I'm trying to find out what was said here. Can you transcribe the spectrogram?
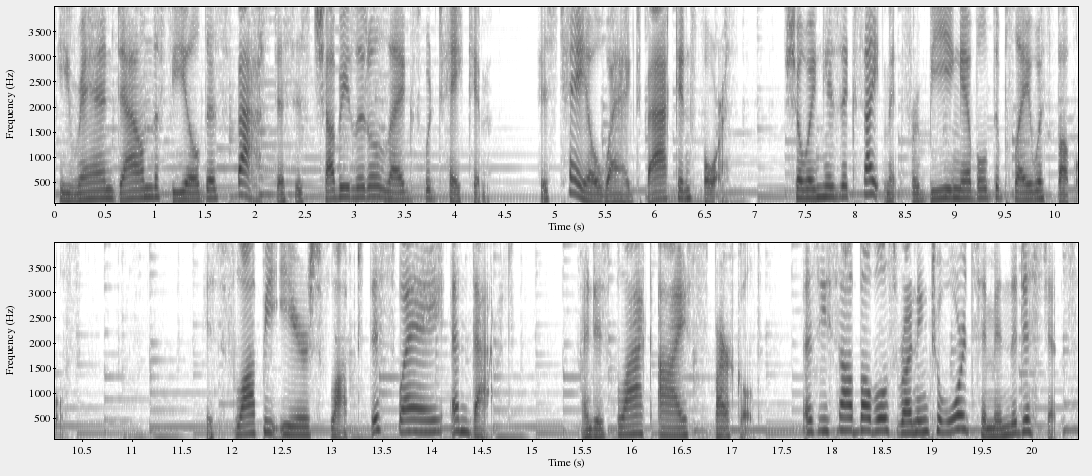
He ran down the field as fast as his chubby little legs would take him. His tail wagged back and forth, showing his excitement for being able to play with Bubbles. His floppy ears flopped this way and that, and his black eyes sparkled as he saw Bubbles running towards him in the distance.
